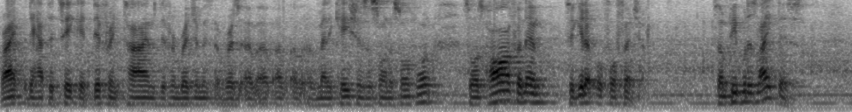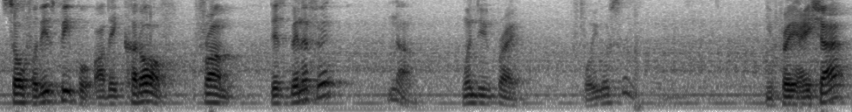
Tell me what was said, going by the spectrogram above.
right? They have to take at different times, different regimens of, of, of, of, medications and so on and so forth. So it's hard for them to get up before Fajr. Some people just like this. So for these people, are they cut off from this benefit? No. When do you pray? Before you go to sleep. You pray Isha,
